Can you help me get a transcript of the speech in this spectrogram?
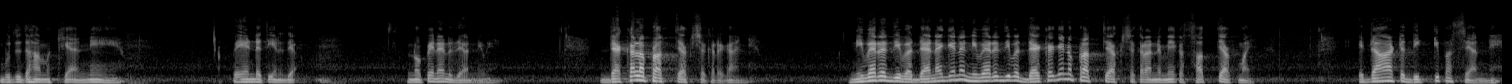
බුදුදහම කියන්නේ පේන්න තියෙන දෙයක්. නොපෙනෙන දෙයක් නෙමෙයි. දැකලා ප්‍රත්‍යක්ෂ කරගන්නේ. නිවැරදිව දැනගෙන නිවැරදිව දැකගෙන ප්‍රත්‍යක්ෂ කරන්නේ මේක සත්‍යක්මයි. එදාට දික්ටිපස්ස යන්නේ.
